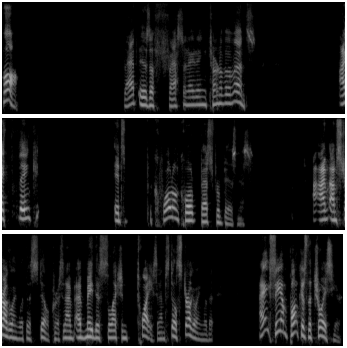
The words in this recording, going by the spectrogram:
Huh. That is a fascinating turn of events. I think it's quote unquote best for business. I'm I'm struggling with this still, Chris, and I've I've made this selection twice, and I'm still struggling with it. I think CM Punk is the choice here.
